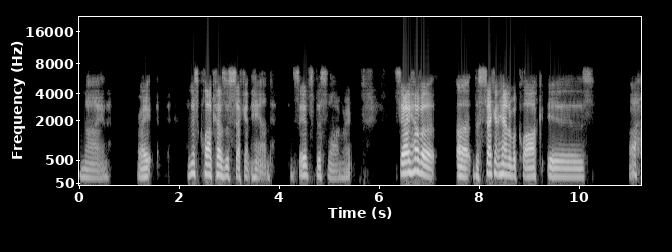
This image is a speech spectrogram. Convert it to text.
9, right? And this clock has a second hand. And say it's this long, right? Say I have a uh the second hand of a clock is ah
